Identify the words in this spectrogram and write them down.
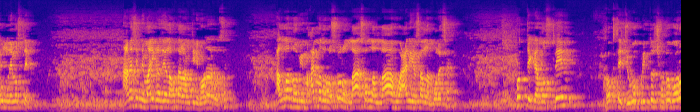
কুল্লি মুসলিম। আনাস ইবনে মালিক রাজি আল্লাহ তালা তিনি বর্ণনা করছেন, আল্লাহ নবী মোহাম্মদ রসুল্লাহ সাল্লাহ আলী ওসাল্লাম বলেছেন প্রত্যেকটা মুসলিম হোক সে যুবক বৃত্ত ছোট, বড়,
